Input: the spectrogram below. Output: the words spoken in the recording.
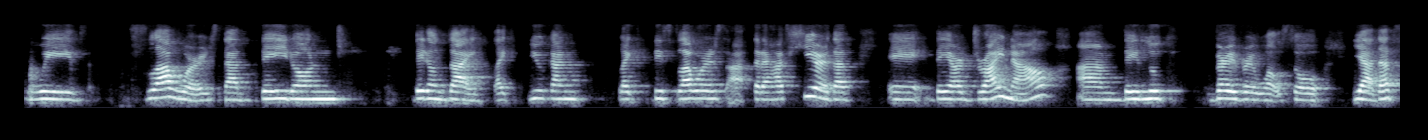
with flowers that they don't they don't die. Like you can like these flowers uh, that I have here that uh, they are dry now. Um, they look very very well. So yeah, that's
